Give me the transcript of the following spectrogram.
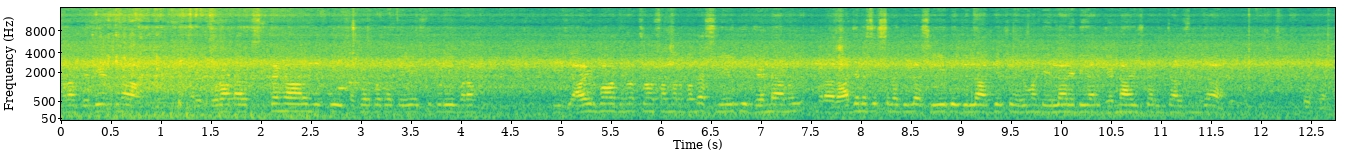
మనం పెద్ద ఎత్తున మరి పోరాటాలకు సిద్ధం కావాలని చెప్పి సందర్భంగా ఇప్పుడు మనం ఈ ఆవిర్భావ దినోత్సవం సందర్భంగా సిఐటి జెండాను మన రాజన్న సిరిసిల్ల జిల్లా సిఐటి జిల్లా అధ్యక్షుడు ఎటువంటి ఎల్లారెడ్డి గారు జెండా ఆవిష్కరించాల్సిందిగా కోరుతాను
